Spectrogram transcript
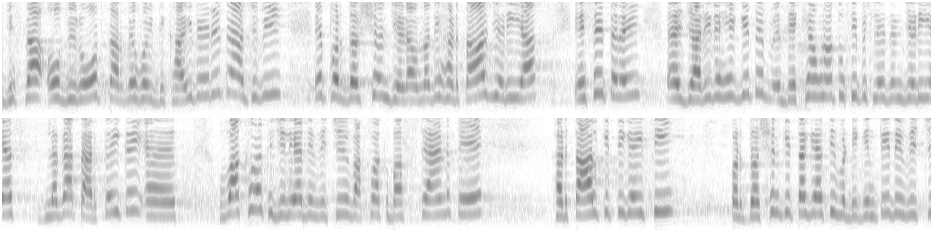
ਜਿਸ ਦਾ ਉਹ ਵਿਰੋਧ ਕਰਦੇ ਹੋਏ ਦਿਖਾਈ ਦੇ ਰਹੇ ਤੇ ਅੱਜ ਵੀ ਇਹ ਪ੍ਰਦਰਸ਼ਨ ਜਿਹੜਾ ਉਹਨਾਂ ਦੀ ਹੜਤਾਲ ਜਿਹੜੀ ਆ, ਇਸੇ ਤਰ੍ਹਾਂ ਹੀ ਜਾਰੀ ਰਹੇਗੀ ਤੇ ਦੇਖਿਆ ਹੋਣਾ ਤੁਸੀਂ ਪਿਛਲੇ ਦਿਨ ਜਿਹੜੀ ਆ ਲਗਾਤਾਰ ਕਈ ਕਈ ਵੱਖ-ਵੱਖ ਜ਼ਿਲ੍ਹਿਆਂ ਦੇ ਵਿੱਚ ਵੱਖ-ਵੱਖ ਬੱਸ ਸਟੈਂਡ ਤੇ ਹੜਤਾਲ ਕੀਤੀ ਗਈ ਸੀ, ਪ੍ਰਦਰਸ਼ਨ ਕੀਤਾ ਗਿਆ ਸੀ, ਵੱਡੀ ਗਿਣਤੀ ਦੇ ਵਿੱਚ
